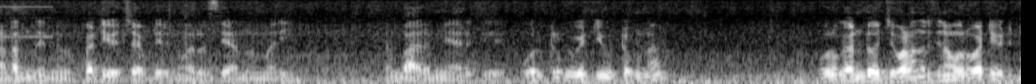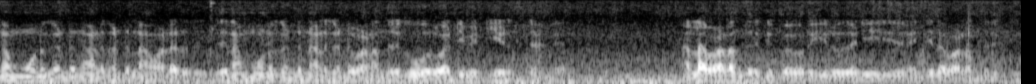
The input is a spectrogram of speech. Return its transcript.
நடந்து நிப்பாட்டி வச்சா எப்படி இருக்கும்? வரிசையாக அந்த மாதிரி. ரொம்ப அருமையாக இருக்குது ஒரு ட்ரிப்பு வெட்டி விட்டோம்னா ஒரு கண்டு வச்சு வளர்ந்துருச்சுன்னா ஒரு வாட்டி வெட்டினா மூணு கண்டு நாலு கண்டுலாம் வளருது. இதெல்லாம் மூணு கண்டு நாலு கண்டு வளர்ந்துருக்கு. ஒரு வாட்டி வெட்டி எடுத்துட்டாங்க. நல்லா வளர்ந்துருக்கு. இப்போ ஒரு இருபது அடி ரேஞ்சில் வளர்ந்துருக்கு.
